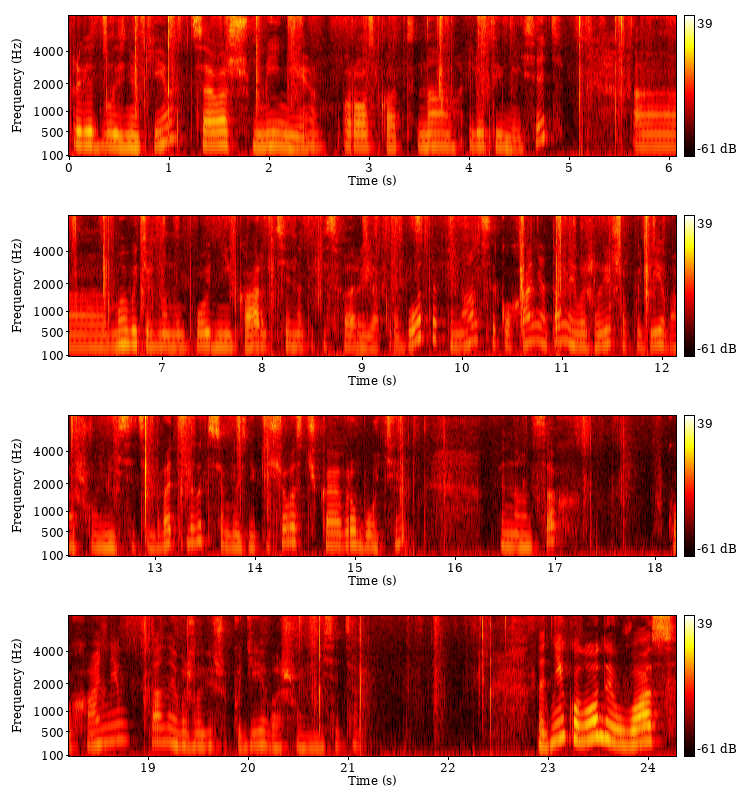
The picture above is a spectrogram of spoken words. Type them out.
Привіт, близнюки! Це ваш міні-розклад на лютий місяць. Е, Ми витягнемо по одній карті на такі сфери, як робота, фінанси, кохання та найважливіша подія вашого місяця. Давайте дивитися, близнюки, що вас чекає в роботі, в фінансах, в коханні та найважливіша подія вашого місяця. На дні колоди у вас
